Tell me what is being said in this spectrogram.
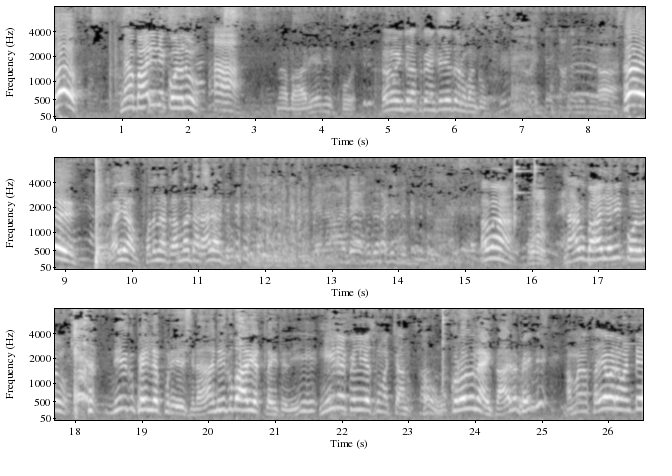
ఓ! నా భార్య నీ కోడలు. నా భార్య నీ కో. ఓ ఇంత రచ్చుకో ఎంత చెబుతారు మాకు! అయ్యా పొలన రమ్మంటాను ఆరాటు అవ్వా నాకు భార్య నీ కోడలు. నీకు పెళ్ళి ఎప్పుడు చేసినా నీకు భార్య ఎట్లయితది? నేనే పెళ్ళి చేసుకుని వచ్చాను. ఒక్క రోజులే అయితే? ఆయన పెళ్ళి? అమ్మ సయవరం అంటే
